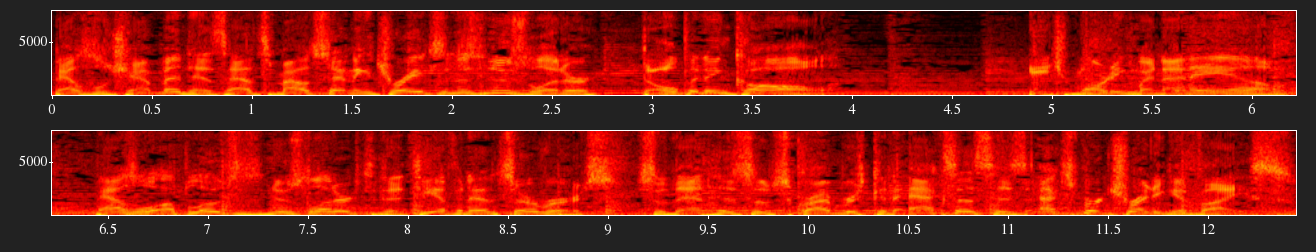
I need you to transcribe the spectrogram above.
Basil Chapman has had some outstanding trades in his newsletter, The Opening Call. Each morning by 9 a.m., Basil uploads his newsletter to the TFNN servers so that his subscribers can access his expert trading advice.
